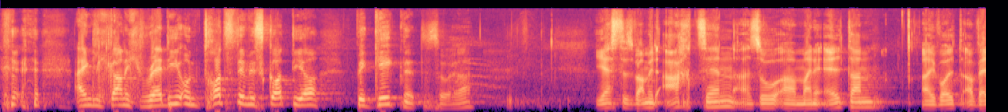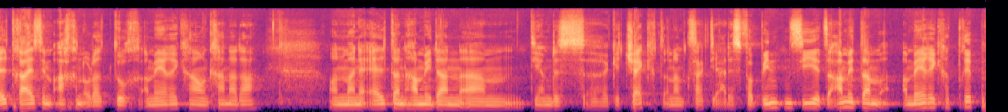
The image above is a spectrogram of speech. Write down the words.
eigentlich gar nicht ready und trotzdem ist Gott dir begegnet. So, ja. Yes, das war mit 18, also äh, meine Eltern, äh, ich wollte eine Weltreise machen oder durch Amerika und Kanada. Und meine Eltern haben mir dann, ähm, die haben das äh, gecheckt und haben gesagt, ja, das verbinden sie jetzt auch mit dem Amerika-Trip.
